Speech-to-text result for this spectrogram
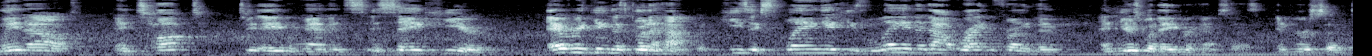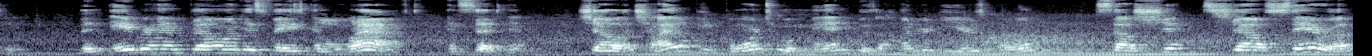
went out and talked to Abraham and is saying here everything that's going to happen. He's explaining it, he's laying it out right in front of him. And here's what Abraham says in verse 17. Then Abraham fell on his face and laughed and said to him, Shall a child be born to a man who is a hundred years old? Shall, shall Sarah,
